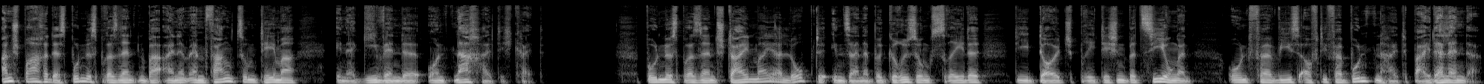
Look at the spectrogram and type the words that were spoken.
Ansprache des Bundespräsidenten bei einem Empfang zum Thema Energiewende und Nachhaltigkeit. Bundespräsident Steinmeier lobte in seiner Begrüßungsrede die deutsch-britischen Beziehungen und verwies auf die Verbundenheit beider Länder.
